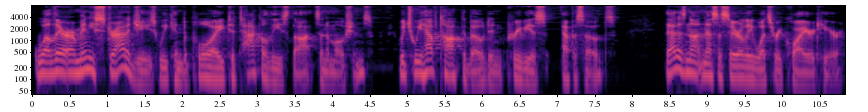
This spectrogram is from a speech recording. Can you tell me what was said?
Well, there are many strategies we can deploy to tackle these thoughts and emotions, which we have talked about in previous episodes. That is not necessarily what's required here.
